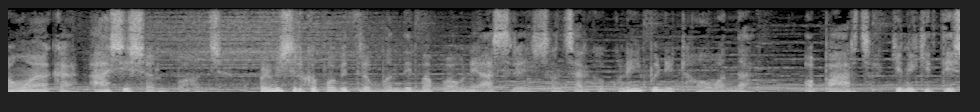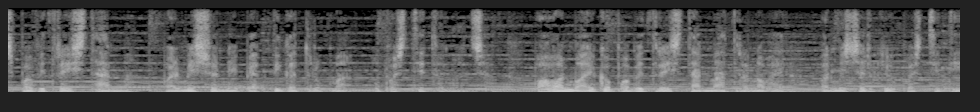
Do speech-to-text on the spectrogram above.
र उहाँका आशिषहरू बहन्छ। परमेश्वरको पवित्र मन्दिरमा पाउने आश्रय संसारको कुनै पनि ठाउँभन्दा अपार छ किनकि त्यस पवित्र स्थानमा परमेश्वर नै व्यक्तिगत रूपमा उपस्थित हुनुहुन्छ। भवन भएको पवित्र स्थान मात्र नभएर परमेश्वरकी उपस्थिति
